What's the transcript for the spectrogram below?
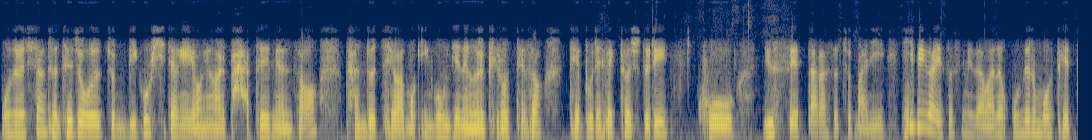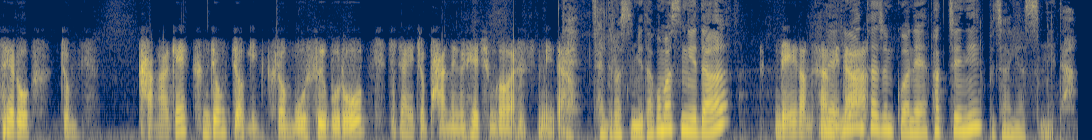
오늘 시장 전체적으로 좀 미국 시장의 영향을 받으면서 반도체와 뭐 인공지능을 비롯해서 대부분의 섹터주들이 고 뉴스에 따라서 좀 많이 희비가 있었습니다만은 오늘은 뭐 대체로 좀 강하게 긍정적인 그런 모습으로 시장이 좀 반응을 해준 것 같습니다. 잘 들었습니다. 고맙습니다. 네, 네, 감사합니다. 유한타증권의 박진희 부장이었습니다.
